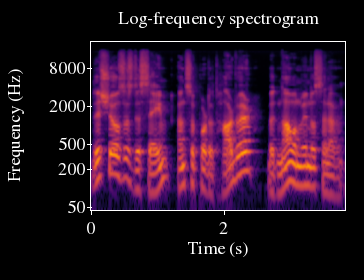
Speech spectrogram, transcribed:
This shows us the same unsupported hardware, but now on Windows 11.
